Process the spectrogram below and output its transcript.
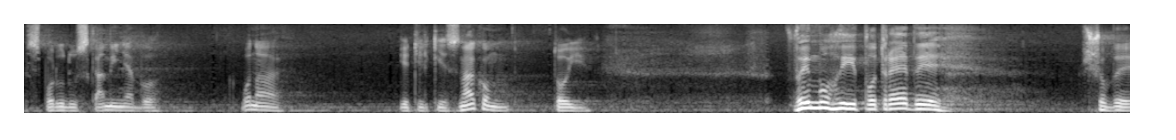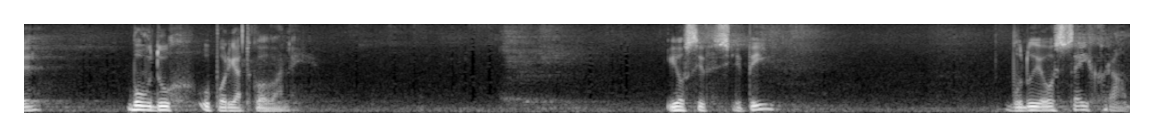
споруду з каміння, бо вона є тільки знаком тої вимоги і потреби, щоби був дух упорядкований. Йосиф сліпий будує ось цей храм.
